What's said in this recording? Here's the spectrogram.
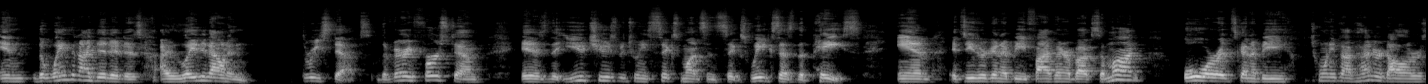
And the way that I did it is I laid it out in three steps. The very first step is that you choose between six months and six weeks as the pace. And it's either going to be 500 bucks a month or it's going to be $2,500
